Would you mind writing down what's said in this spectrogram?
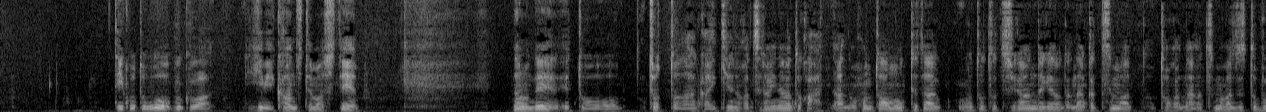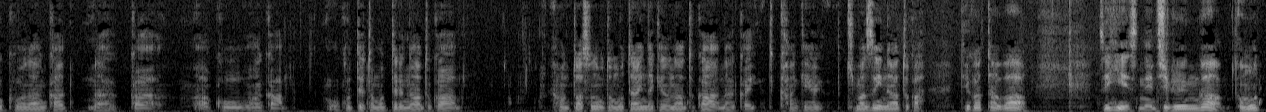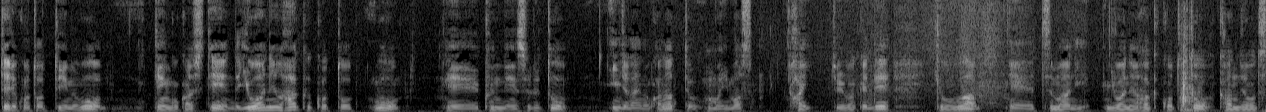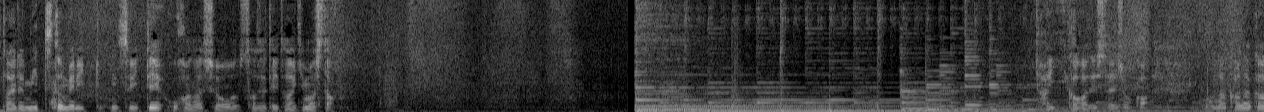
っていうことを僕は日々感じてましてなので、えっと、ちょっとなんか生きるのが辛いなとかあの本当は思ってたことと違うんだけどなんか妻とかな妻がずっと僕をなんかなんかあこうなんか怒ってると思ってるなとか本当はそんなこと思ってないんだけどなとかなんか関係が気まずいなとかっていう方は是非ですね自分が思ってることっていうのを言語化してで弱音を吐くことを、えー、訓練するといいんじゃないのかなって思います。はいというわけで今日は、えー、妻に弱音を吐くことと感情を伝える3つのメリットについてお話をさせていただきました。はいいかがでしたでしょうか？こうなかなか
